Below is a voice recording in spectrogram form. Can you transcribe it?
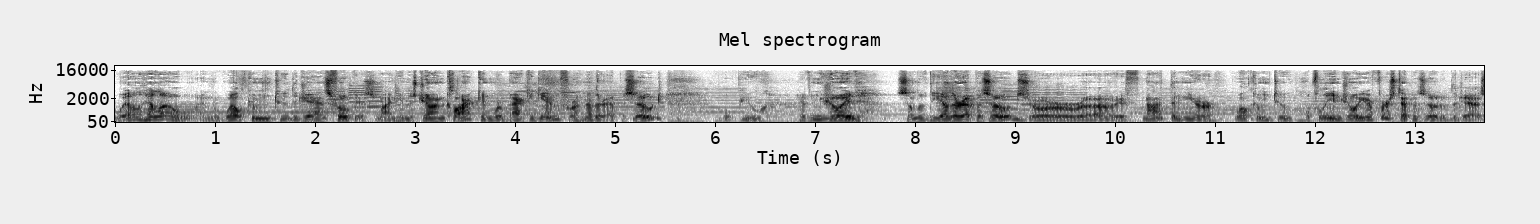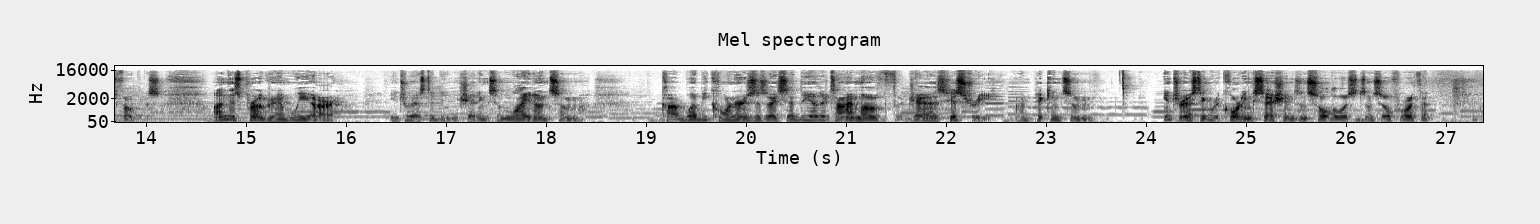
Well, hello, and welcome to the Jazz Focus. My name is John Clark, and we're back again for another episode. Hope you have enjoyed some of the other episodes, or uh, if not, then you're welcome to hopefully enjoy your first episode of the Jazz Focus. On this program, we are interested in shedding some light on some cobwebby corners, as I said the other time, of jazz history. I'm picking some interesting recording sessions and soloists and so forth that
